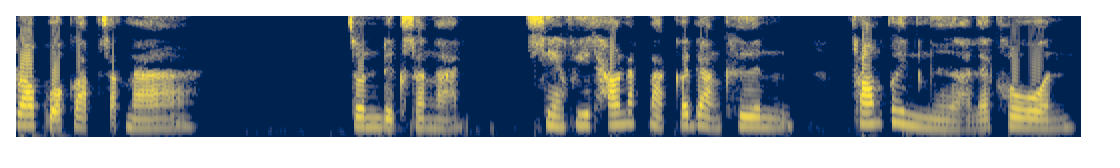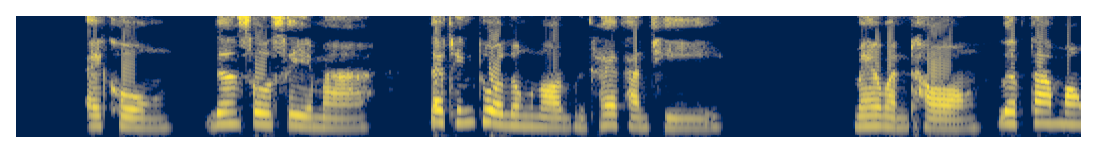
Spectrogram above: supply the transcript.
รอผัวกลับจากนา จนดึกสงัด เสียงฝีเท้าหนักๆก็ดังขึ้น พร้อมกลิ่นเหงื่อและโคลน ไอ้คง เดินโซเซมา แล้วทิ้งตัวลงนอนบนแคร่ทันที แม่วันทองเลือบตามมอง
